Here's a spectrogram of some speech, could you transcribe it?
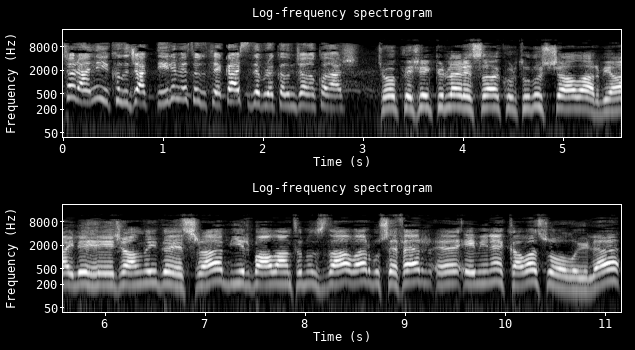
törenle yıkılacak diyelim ve sözü tekrar size bırakalım Can Okonar. Çok teşekkürler Esra Kurtuluş Çağlar. Bir aile heyecanlıydı Esra. Bir bağlantımız daha var. Bu sefer e, Emine Kavasoğlu'yla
